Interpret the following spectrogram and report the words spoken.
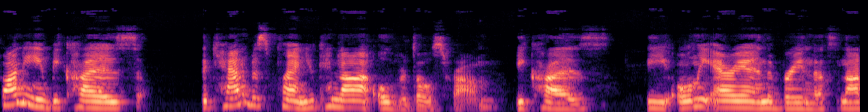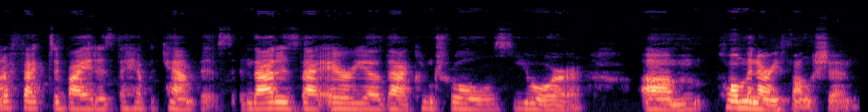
funny because the cannabis plant you cannot overdose from because the only area in the brain that's not affected by it is the hippocampus, and that is that area that controls your um, pulmonary function.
